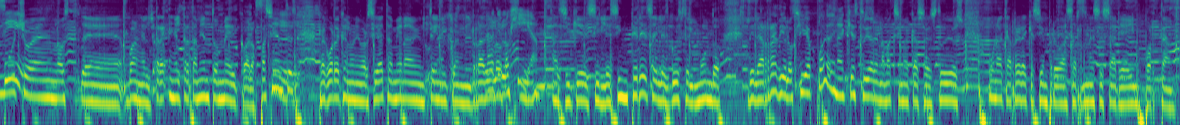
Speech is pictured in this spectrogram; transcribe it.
sí. mucho en los eh, bueno en el, tra- en el tratamiento médico a los pacientes. Sí. Recuerda que en la universidad también hay un técnico en radiología, Radiología. así que si les interesa y les gusta el mundo de la radiología pueden aquí estudiar en la máxima casa de estudios una carrera que siempre va a ser necesaria e importante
